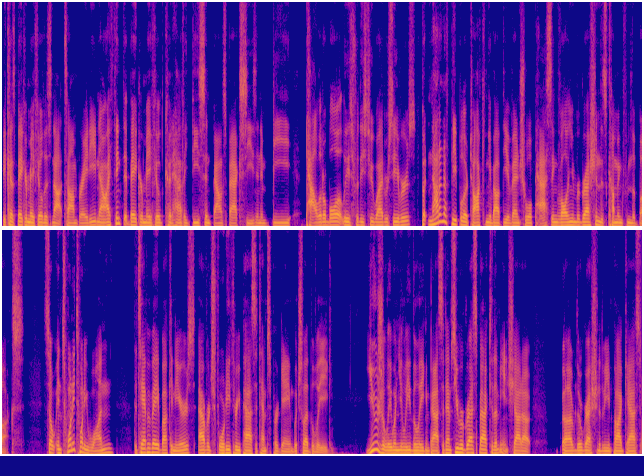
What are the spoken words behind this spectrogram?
because Baker Mayfield is not Tom Brady. Now, I think that Baker Mayfield could have a decent bounce back season and be palatable, at least for these two wide receivers. But not enough people are talking about the eventual passing volume regression that's coming from the Bucs. So in 2021, the Tampa Bay Buccaneers averaged 43 pass attempts per game, which led the league. Usually, when you lead the league in pass attempts, you regress back to the mean. Shout out uh, the Regression to the Mean podcast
